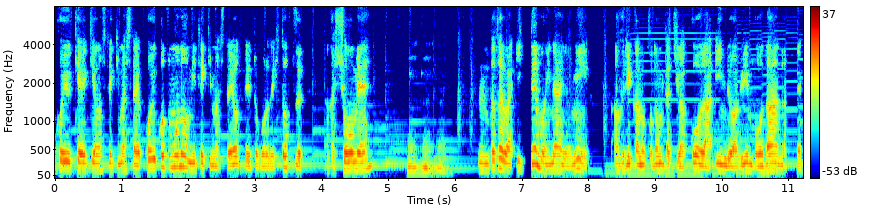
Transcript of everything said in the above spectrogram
こういう経験をしてきましたよこういうことものを見てきましたよっていうところで一つなんか証明？うんうんうん、例えば行ってもいないのにアフリカの子供たちがこうだインドは貧乏だなんて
